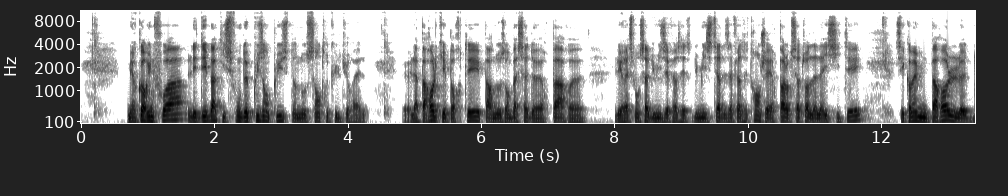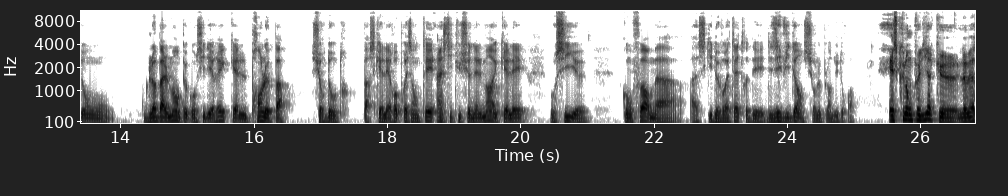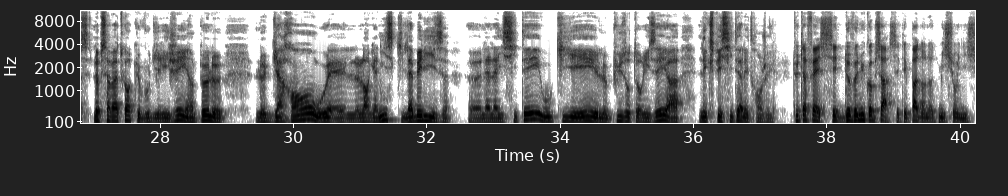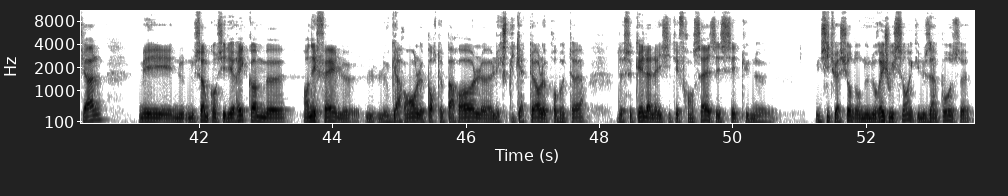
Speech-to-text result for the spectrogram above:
Mais encore une fois, les débats qui se font de plus en plus dans nos centres culturels, euh, la parole qui est portée par nos ambassadeurs, par euh, les responsables du ministère des Affaires étrangères, par l'Observatoire de la laïcité, c'est quand même une parole dont globalement on peut considérer qu'elle prend le pas sur d'autres, parce qu'elle est représentée institutionnellement et qu'elle est aussi euh, conforme à, ce qui devrait être des évidences sur le plan du droit. Est-ce que l'on peut dire que l'observatoire que vous dirigez est un peu le, garant ou l'organisme qui labellise euh, la laïcité ou qui est le plus autorisé à l'expliciter à l'étranger? Tout à fait, c'est devenu comme ça. Ce n'était pas dans notre mission initiale, mais nous, sommes considérés comme, euh, en effet, le, garant, le porte-parole, l'explicateur, le promoteur de ce qu'est la laïcité française. Et c'est une, une situation dont nous nous réjouissons et qui nous impose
